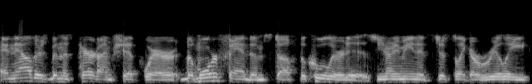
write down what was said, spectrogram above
And now there's been this paradigm shift where the more fandom stuff, the cooler it is. You know what I mean? It's just like a really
